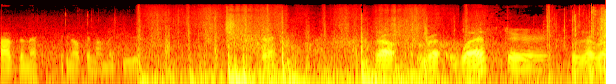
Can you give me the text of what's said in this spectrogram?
I have the messaging open on the TV. Okay? Was that re- West or was that Robert?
